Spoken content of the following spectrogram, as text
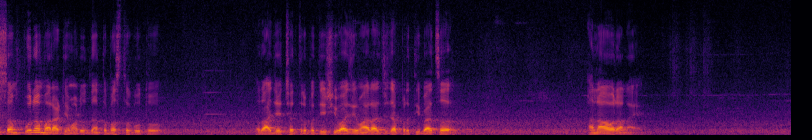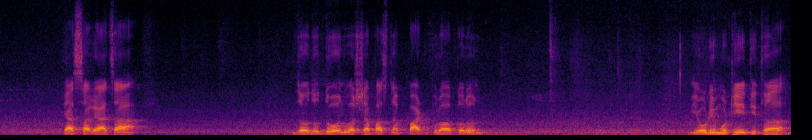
संपूर्ण मराठी माणूस नतमस्तक होतो. राजे छत्रपती शिवाजी महाराजांच्या प्रतिभाचं अनावरण आहे. या सगळ्याचा जवळजवळ दोन वर्षापासून पाठपुरावा करून एवढी मोठी तिथं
